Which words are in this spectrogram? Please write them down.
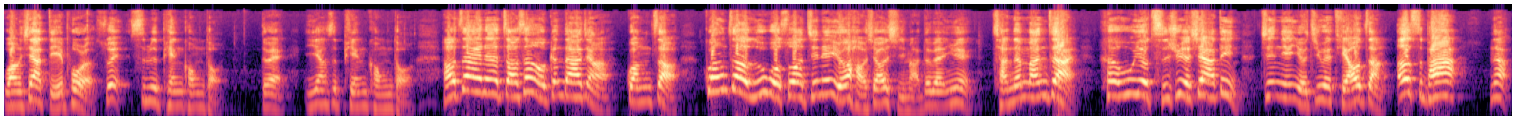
往下跌破了？所以是不是偏空头？对不对？一样是偏空头。好，再来呢，早上我跟大家讲啊，光照，光照，如果说今天有个好消息嘛，对不对？因为产能满载。客户又持续的下定，今年有机会调涨二十趴。那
